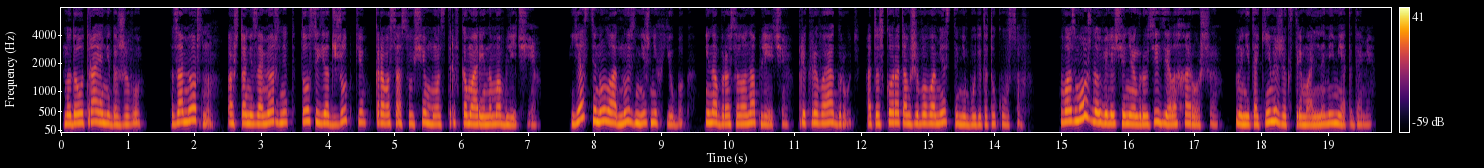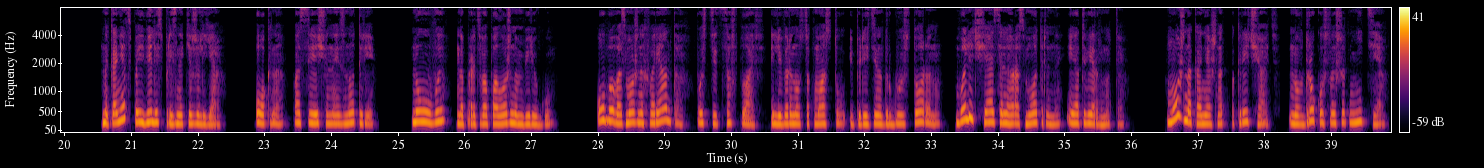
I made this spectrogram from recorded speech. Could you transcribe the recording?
Но до утра я не доживу. Замерзну, а что не замерзнет, то съедят жуткие, кровососущие монстры в комарином обличье. Я стянула одну из нижних юбок и набросила на плечи, прикрывая грудь, а то скоро там живого места не будет от укусов. Возможно, увеличение груди – дело хорошее, но не такими же экстремальными методами. Наконец появились признаки жилья. Окна, освещенные изнутри. Но, увы, на противоположном берегу. Оба возможных варианта – пуститься вплавь или вернуться к мосту и перейти на другую сторону – были тщательно рассмотрены и отвергнуты. Можно, конечно, покричать, но вдруг услышат не те.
